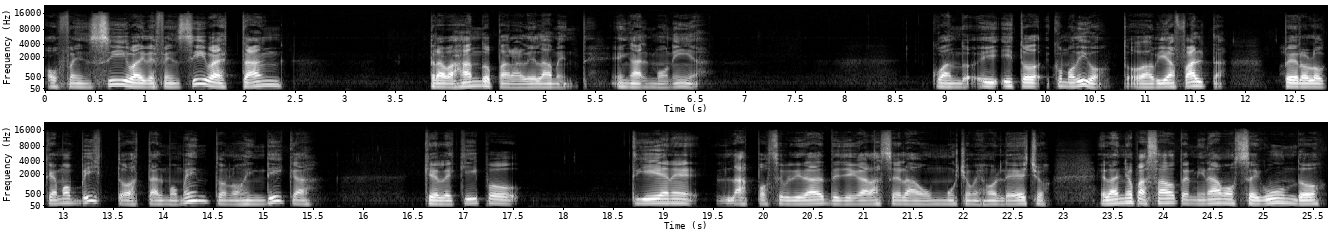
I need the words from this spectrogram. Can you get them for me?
ofensiva y defensiva están trabajando paralelamente, en armonía cuando, y, y como digo, todavía falta, pero lo que hemos visto hasta el momento nos indica que el equipo tiene las posibilidades de llegar a ser aún mucho mejor. De hecho, el año pasado terminamos segundo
